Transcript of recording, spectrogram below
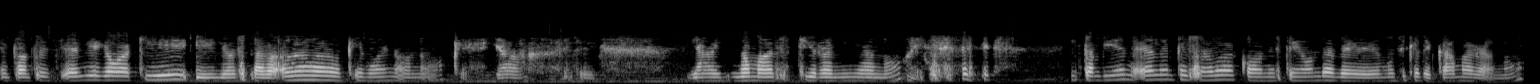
entonces él llegó aquí y yo estaba, ah, qué bueno, ¿no? Que ya, sí, ya no más tiranía, ¿no? también él empezaba con este onda de música de cámara, ¿no?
